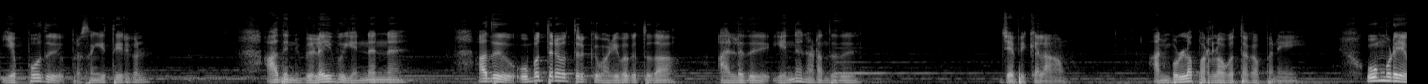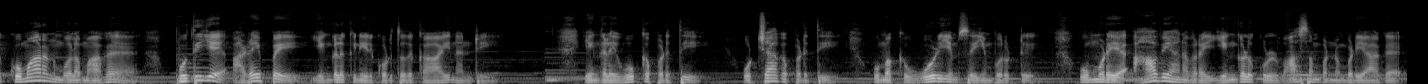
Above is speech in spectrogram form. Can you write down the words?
எப்போது பிரசங்கித்தீர்கள்? அதன் விளைவு என்னென்ன? அது உபத்திரவத்திற்கு வழிவகுத்ததா? அல்லது என்ன நடந்தது? ஜெபிக்கலாம். அன்புள்ள பரலோக தகப்பனே உம்முடைய குமாரன் மூலமாக புதிய அழைப்பை எங்களுக்கு நீர் கொடுத்ததுக்காய் நன்றி. எங்களை ஊக்கப்படுத்தி உற்சாகப்படுத்தி உமக்கு ஊழியம் செய்யும் பொருட்டு உம்முடைய ஆவியானவரை எங்களுக்குள் வாசம் பண்ணும்படியாக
